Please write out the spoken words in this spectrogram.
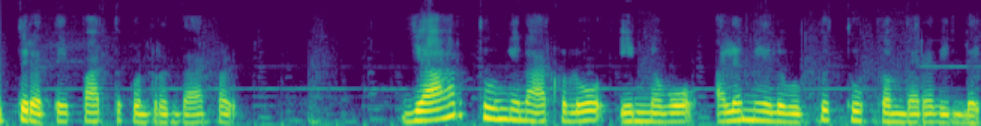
உத்திரத்தை பார்த்து கொண்டிருந்தார்கள். யார் தூங்கினார்களோ என்னவோ அலமேலுவுக்கு தூக்கம் வரவில்லை.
